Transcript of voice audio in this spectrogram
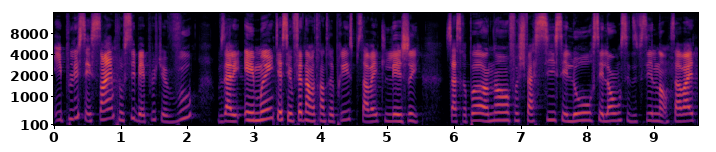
Et plus c'est simple aussi, bien plus que vous, vous allez aimer qu'est-ce que vous faites dans votre entreprise, puis ça va être léger. Ça sera pas oh non, faut que je fasse ci, c'est lourd, c'est long, c'est difficile. Non, ça va être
